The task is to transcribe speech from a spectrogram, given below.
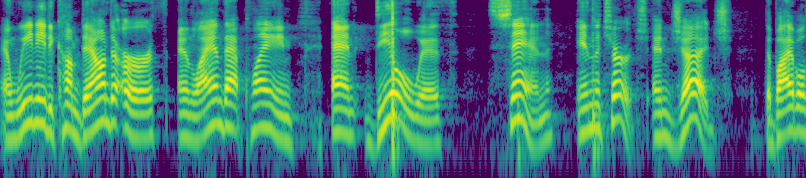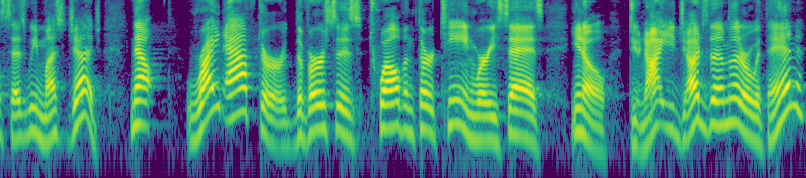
And we need to come down to earth and land that plane and deal with sin in the church and judge. The Bible says we must judge. Now, right after the verses 12 and 13 where he says, you know, do not you judge them that are within?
